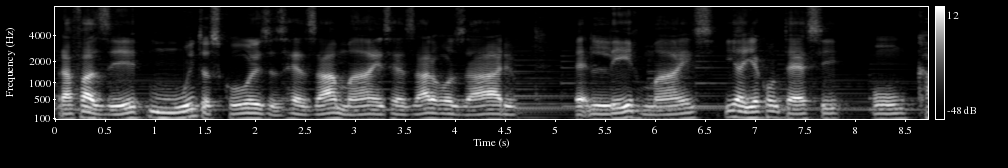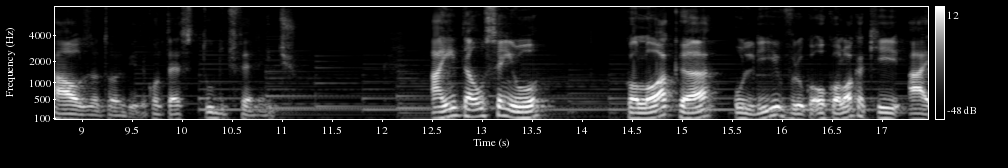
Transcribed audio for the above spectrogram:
para fazer muitas coisas, rezar mais, rezar o rosário, é, ler mais, e aí acontece um caos na tua vida, acontece tudo diferente. Aí então o Senhor coloca o livro, ou coloca aqui a,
